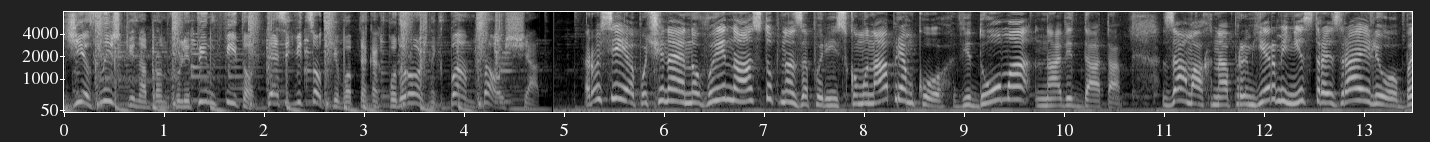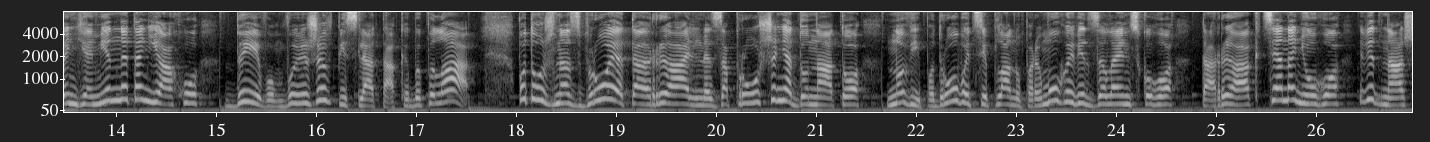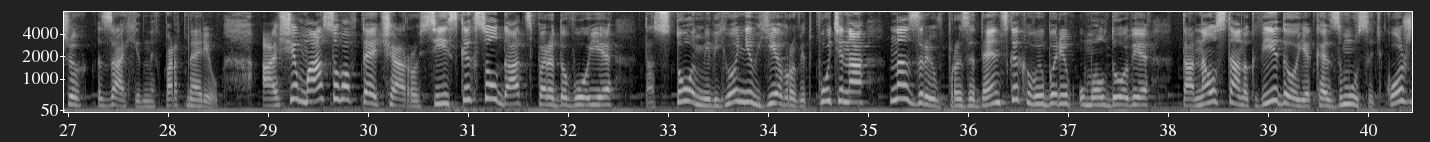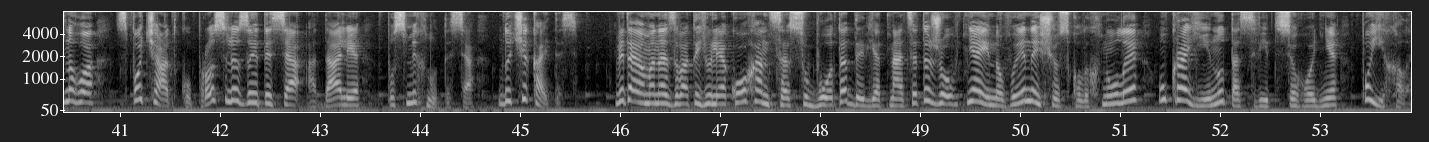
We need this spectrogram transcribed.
Є знижки на бронхолітин Фіто 10% в аптеках подорожник, бам та ощад. Росія починає новий наступ на запорізькому напрямку. Відома навіть дата. Замах на прем'єр-міністра Ізраїлю Бен'ямін Нетаньяху дивом вижив після атаки БПЛА. Потужна зброя та реальне запрошення до НАТО. Нові подробиці плану перемоги від Зеленського та реакція на нього від наших західних партнерів. А ще масова втеча російських солдат з передової та 100 мільйонів євро від Путіна на зрив президентських виборів у Молдові. Та наостанок відео, яке змусить кожного спочатку просльозитися, а далі посміхнутися. Дочекайтесь. Вітаю, мене звати Юлія Кохан. Це субота, 19 жовтня, і новини, що сколихнули Україну та світ сьогодні. Поїхали.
